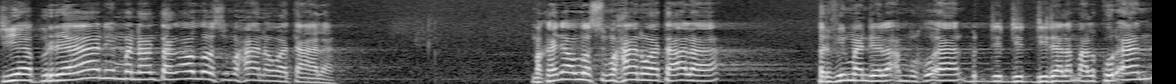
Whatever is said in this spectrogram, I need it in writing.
Dia berani menantang Allah Subhanahu wa taala. Makanya Allah Subhanahu wa taala berfirman di dalam Al-Qur'an di, di, di dalam Al-Qur'an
